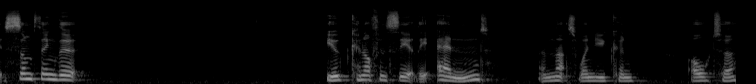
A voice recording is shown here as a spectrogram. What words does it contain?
It's something that you can often see at the end, and that's when you can alter.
